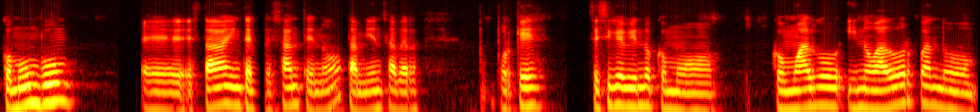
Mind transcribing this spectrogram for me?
como un boom. Eh, está interesante, ¿no? También saber por qué se sigue viendo como, como algo innovador cuando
